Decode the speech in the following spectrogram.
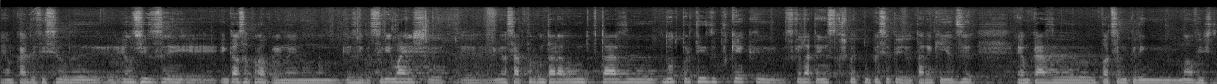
é um bocado difícil elegir-se em, causa própria, não é? Não, não, quer dizer, seria mais uh, engraçado perguntar a um deputado de outro partido porque é que se calhar tem esse respeito pelo PCP. Eu estar aqui a dizer é um bocado, pode ser um bocadinho mal visto.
